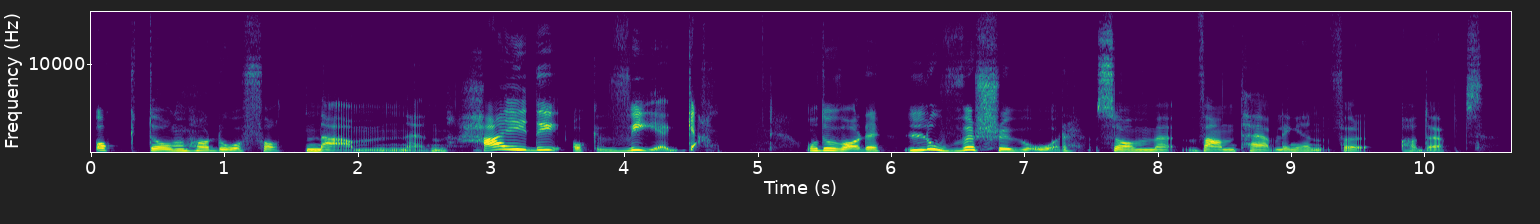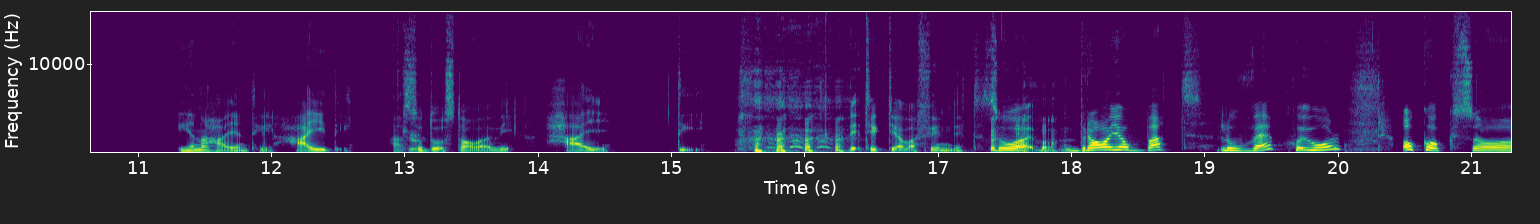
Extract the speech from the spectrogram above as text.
och de har då fått namnen Heidi och Vega. Och då var det Love, sju år, som vann tävlingen för att ha döpt ena hajen till Heidi. Alltså Kul. då stavar vi Heidi. Det tyckte jag var fyndigt. Så bra jobbat Love, sju år. Och också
